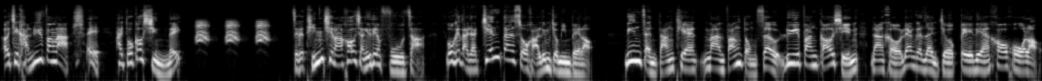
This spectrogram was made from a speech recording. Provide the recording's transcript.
而且看女方啦，哎，还多高兴的。这个听起来好像有点复杂，我给大家简单说哈，你们就明白了。领证当天，男方动手，女方高兴，然后两个人就白脸好合了。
